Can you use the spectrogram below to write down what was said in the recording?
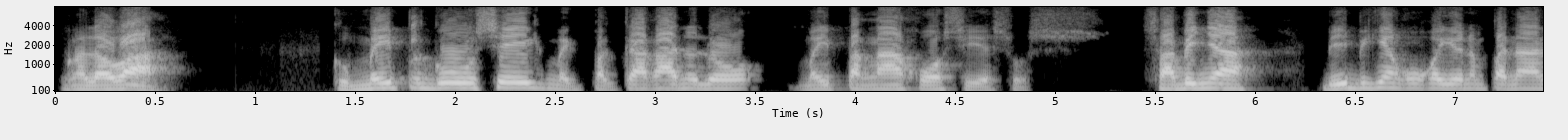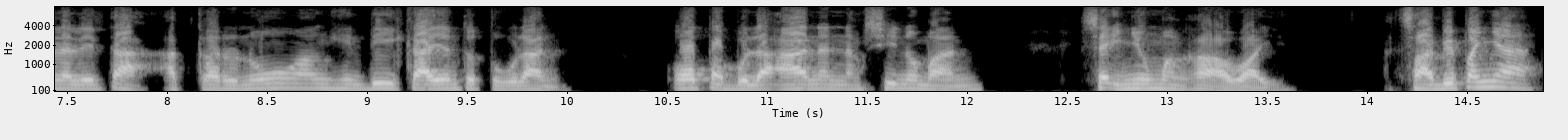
Pangalawa, kung may pag-uusig, may pagkakanulo, may pangako si Jesus. Sabi niya, bibigyan ko kayo ng pananalita at karunungang hindi kayang tutulan o pabulaanan ng sino man sa inyong mga kaaway. At sabi pa niya,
